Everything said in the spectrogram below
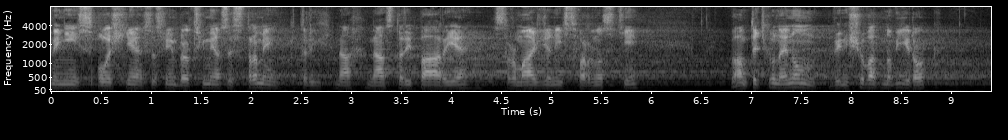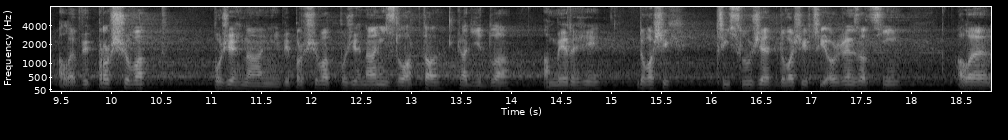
Bych nyní společně se svými bratřími a sestrami, kterých nás tady pár je, shromážděných z farnosti, vám teď nejenom vinšovat nový rok, ale vyprošovat požehnání, vyprošovat požehnání zlata, kadidla a mirhy do vašich tří služeb, do vašich tří organizací, ale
